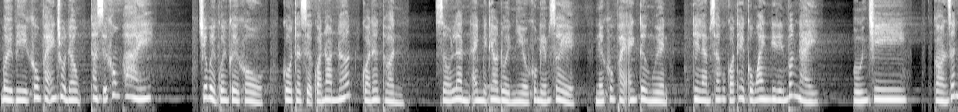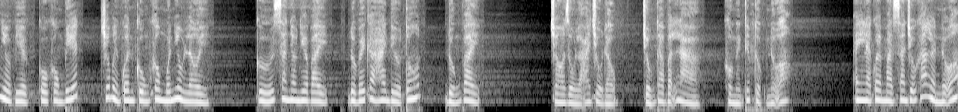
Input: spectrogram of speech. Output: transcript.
Bởi vì không phải anh chủ động Thật sự không phải. Trương Bình Quân cười khổ Cô thật sự quá non nớt, quá đơn thuần. Số lần anh bị theo đuổi nhiều không đếm xuể Nếu không phải anh tự nguyện Thì làm sao cô có thể cùng anh đi đến bước này? Huống chi Còn rất nhiều việc cô không biết Trương Bình Quân cũng không muốn nhiều lời. Cứ xa nhau như vậy Đối với cả hai đều tốt Đúng vậy. Cho dù là ai chủ động Chúng ta vẫn là không nên tiếp tục nữa. Anh lại quay mặt sang chỗ khác lần nữa.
